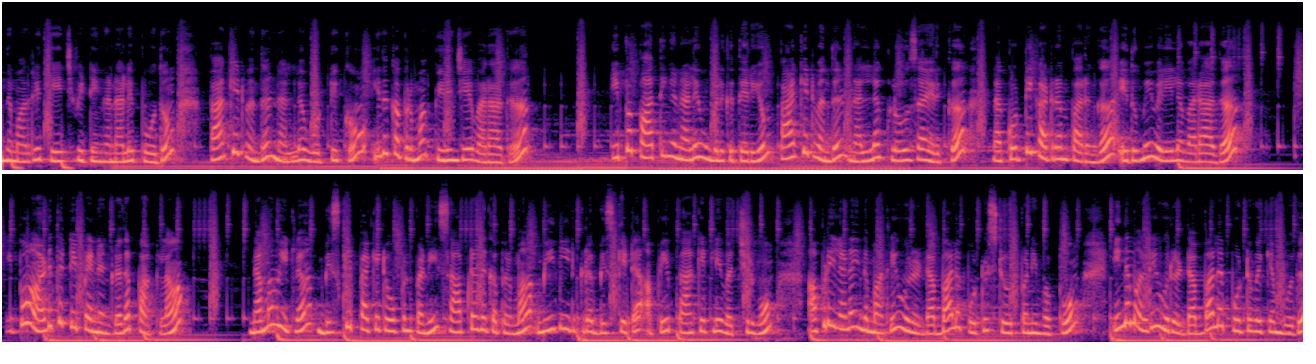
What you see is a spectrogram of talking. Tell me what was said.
இந்த மாதிரி தேய்ச்சி விட்டீங்கனாலே போதும். பாக்கெட் வந்து நல்லா ஒட்டிக்கும். இதுக்கப்புறமா பிரிஞ்சே வராது. இப்போ பார்த்தீங்கனாலே உங்களுக்கு தெரியும் பாக்கெட் வந்து நல்லா க்ளோஸாக இருக்குது நான் கொட்டி காட்டுறேன் பாருங்கள் எதுவுமே வெளியில் வராது. இப்போ அடுத்த டிப் என்னங்கிறத பார்க்கலாம். நம்ம வீட்டில் பிஸ்கெட் பாக்கெட் ஓப்பன் பண்ணி சாப்பிட்டதுக்கப்புறமா மீதி இருக்கிற பிஸ்கெட்டை அப்படியே பாக்கெட்லேயே வச்சுருவோம். அப்படி இல்லைன்னா இந்த மாதிரி ஒரு டப்பாவில் போட்டு ஸ்டோர் பண்ணி வைப்போம். இந்த மாதிரி ஒரு டப்பாவில் போட்டு வைக்கும்போது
